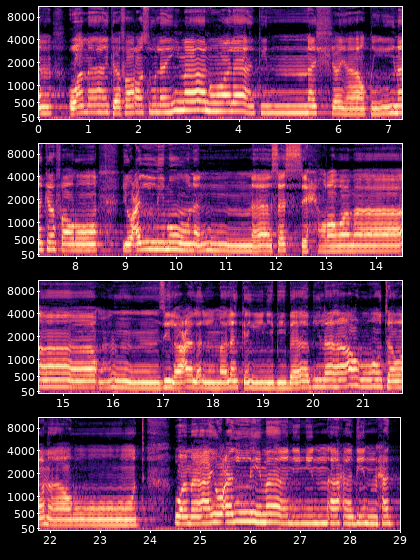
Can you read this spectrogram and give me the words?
وما كفر سليمان ولكن الشياطين كفروا يعلمون الناس السحر وما انزل على الملكين ببابل هاروت وماروت وما يعلمان من احد حتى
